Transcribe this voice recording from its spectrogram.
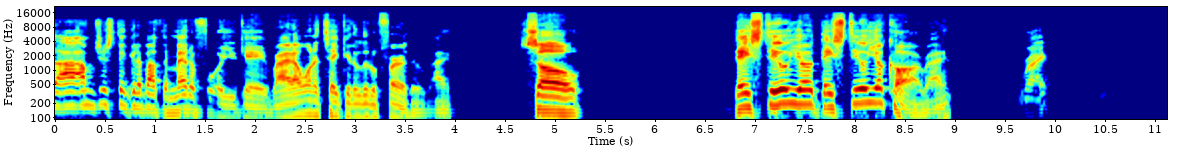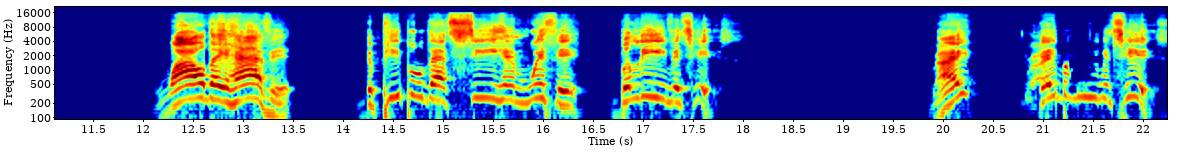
I'm just thinking about the metaphor you gave, right? I want to take it a little further, right? So they steal your they steal your car, right? Right. While they have it, the people that see him with it believe it's his. Right? Right. They believe it's his.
